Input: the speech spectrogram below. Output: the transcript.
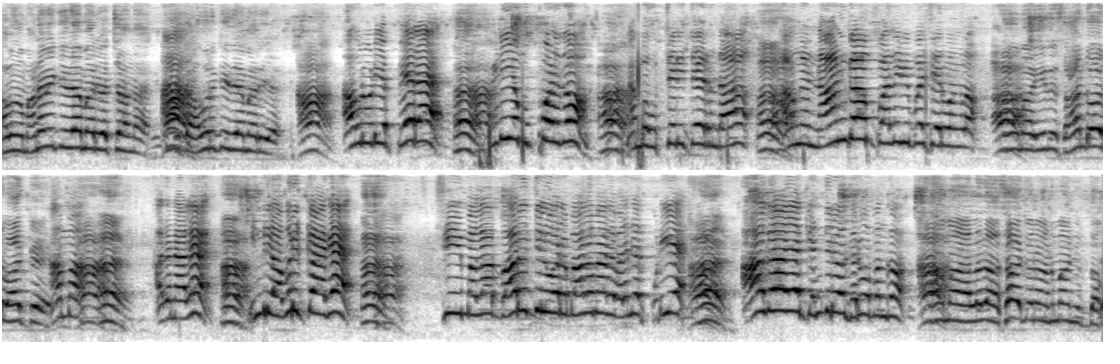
அவங்க மனைவிக்கு இதே மாதிரி வச்சாங்க. அவருக்கு இதே மாதிரியே. அவருடைய பேரை விடிய முப்பொழுதும் நம்ம உச்சரித்தே இருந்தா அவங்க நான்காம் பதவி போய் சேருவாங்களாம். ஆமா இது சான்றோர் வாக்கு. ஆமா. அதனால இன்று அவருக்காக ஸ்ரீ மகாபாரதத்தில் ஒரு பாகமாக விளங்கக்கூடிய. ஆகாய கெந்திரோ கர்வபங்கம் ஆமா அல்லது அசாஜன அனுமான் யுத்தம்.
